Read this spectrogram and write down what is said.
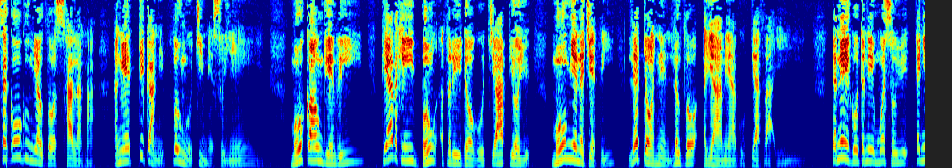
16ခုမြောက်သောဆာလံမှာအငယ်1ကနေ3ကိုကြည့်မယ်ဆိုရင်မိုးကောင်းကင်သည်ဘုရားသခင်၏ဘုံအသရေတော်ကိုကြားပြော၍မိုးမျက်နှာကျက်သည်လက်တော်နှင့်လှုပ်သောအရာများကိုပြသ၏ တနေ့ကိုတနေ့မွဲ့ဆို၍တည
